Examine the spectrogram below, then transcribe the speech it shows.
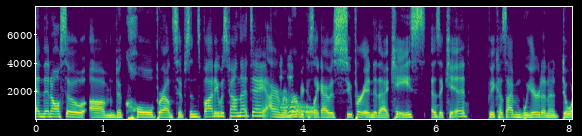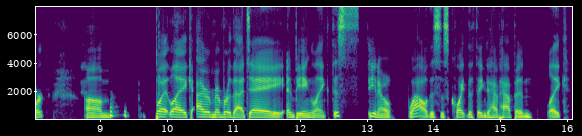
and then also um, Nicole Brown Simpson's body was found that day. I remember because Oh. like I was super into that case as a kid because I'm weird and a dork. Um, but like I remember that day and being like, this, you know, wow, this is quite the thing to have happen. Like,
